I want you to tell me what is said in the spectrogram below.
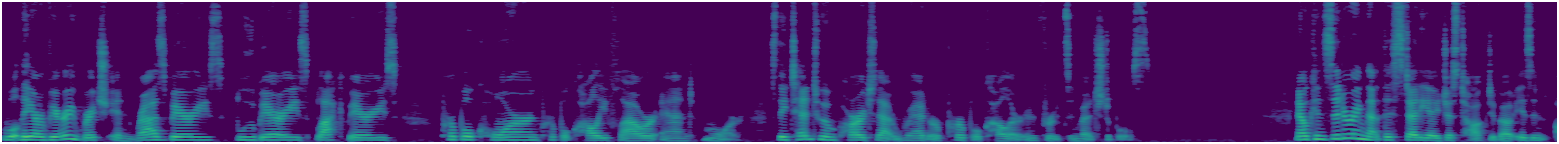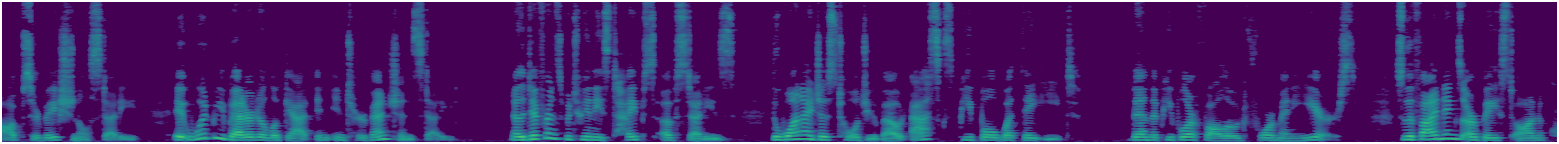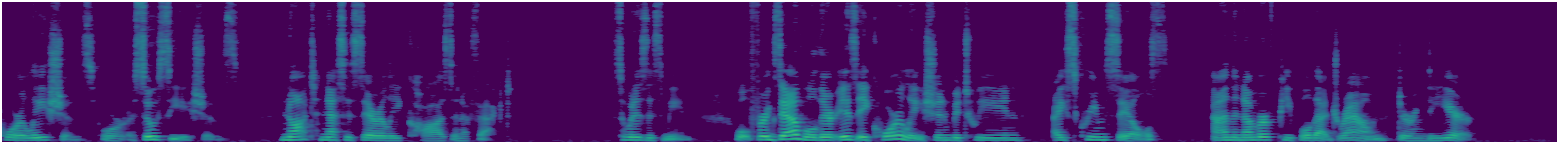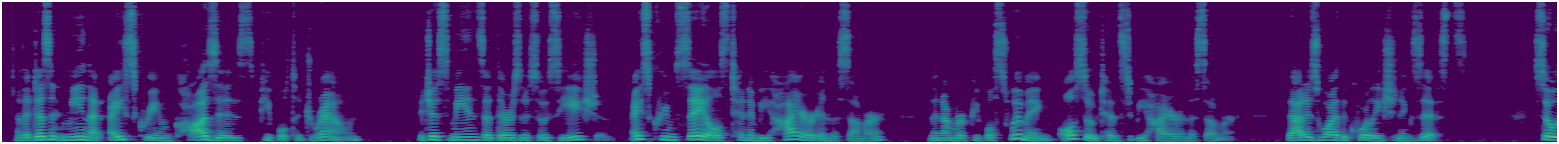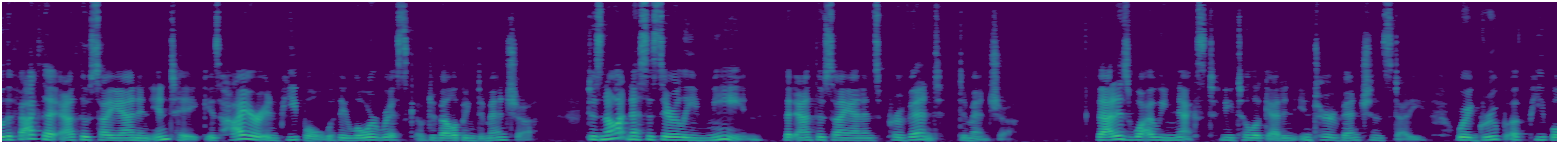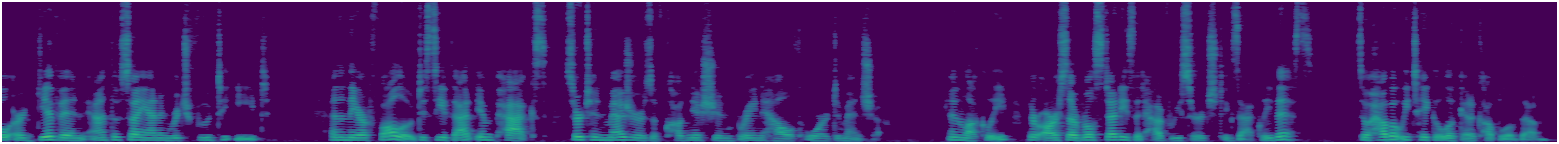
Well, they are very rich in raspberries, blueberries, blackberries, purple corn, purple cauliflower, and more. So they tend to impart that red or purple color in fruits and vegetables. Now, considering that this study I just talked about is an observational study, it would be better to look at an intervention study. Now, the difference between these types of studies, the one I just told you about asks people what they eat. Then the people are followed for many years. So the findings are based on correlations or associations, not necessarily cause and effect. So, what does this mean? Well, for example, there is a correlation between ice cream sales and the number of people that drown during the year. Now, that doesn't mean that ice cream causes people to drown. It just means that there's an association. Ice cream sales tend to be higher in the summer. The number of people swimming also tends to be higher in the summer. That is why the correlation exists. So, the fact that anthocyanin intake is higher in people with a lower risk of developing dementia does not necessarily mean that anthocyanins prevent dementia. That is why we next need to look at an intervention study where a group of people are given anthocyanin rich food to eat, and then they are followed to see if that impacts certain measures of cognition, brain health, or dementia. And luckily, there are several studies that have researched exactly this. So, how about we take a look at a couple of them?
